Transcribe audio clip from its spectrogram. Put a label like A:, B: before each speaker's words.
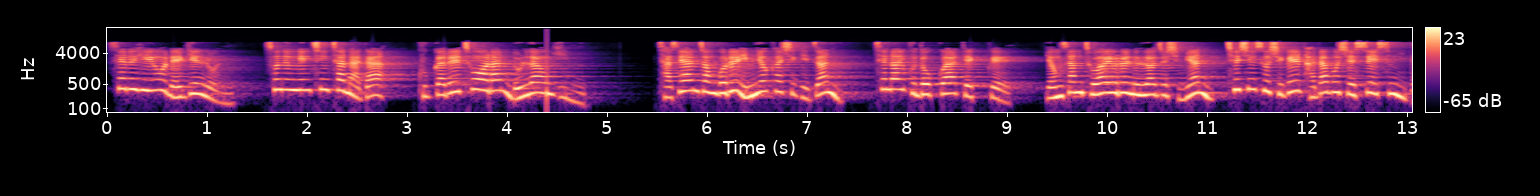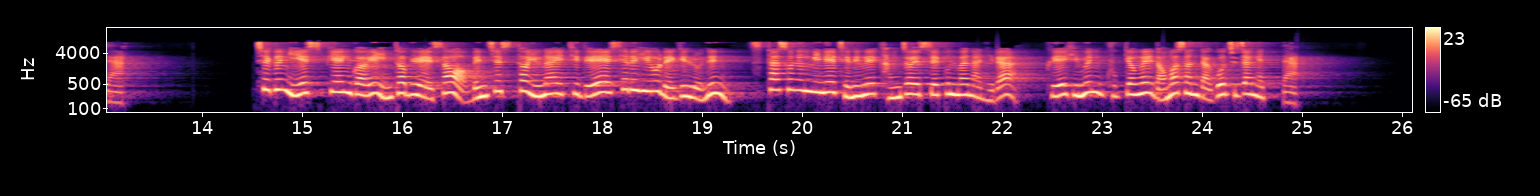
A: 세르히오 레길론, 손흥민 칭찬하다, 국가를 초월한 놀라운 힘. 자세한 정보를 입력하시기 전 채널 구독과 댓글, 영상 좋아요를 눌러주시면 최신 소식을 받아보실 수 있습니다. 최근 ESPN과의 인터뷰에서 맨체스터 유나이티드의 세르히오 레길로는 스타 손흥민의 재능을 강조했을 뿐만 아니라 그의 힘은 국경을 넘어선다고 주장했다.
